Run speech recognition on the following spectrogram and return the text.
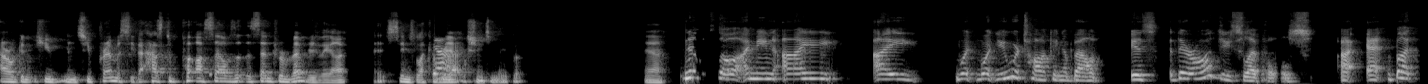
arrogant human supremacy that has to put ourselves at the center of everything. I, it seems like a yeah. reaction to me, but yeah. No, so I mean, I, I, what what you were talking about is there are these levels, uh, but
